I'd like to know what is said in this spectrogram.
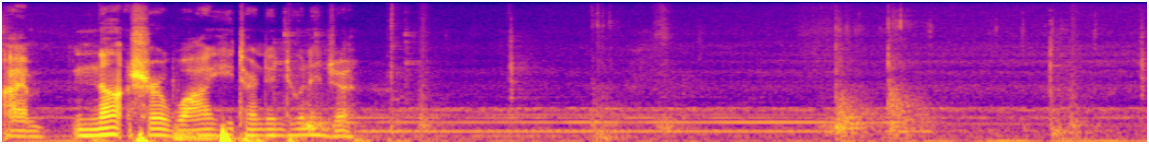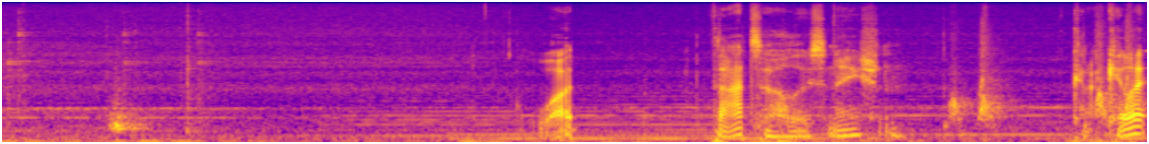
I'm not sure why he turned into a ninja. Hallucination. Can I kill it?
